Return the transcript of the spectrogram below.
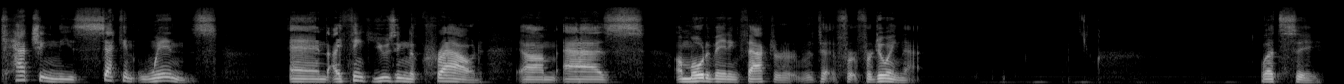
catching these second wins, and I think using the crowd um, as a motivating factor to, for, for doing that. Let's see.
